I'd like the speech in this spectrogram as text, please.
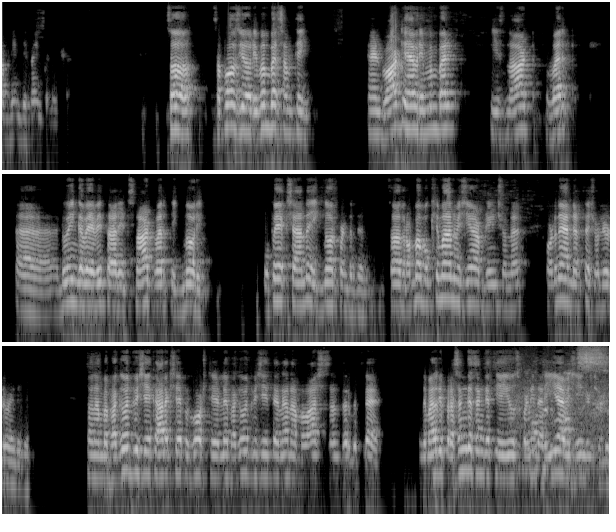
அப்படின்னு டிஃபைன் பண்ணிருக்காரு so suppose you remember something and what you have remembered is not worth doing away with or it's not worth ignoring உபேக்ஷான்னு இக்னோர் பண்றது ஸோ அது ரொம்ப முக்கியமான விஷயம் அப்படின்னு சொன்ன உடனே அந்த இடத்த சொல்லிவிட வேண்டியது ஸோ நம்ம பகவத் விஷய காலக்ஷேப கோஷ்டியில பகவத் விஷயத்தை நம்ம வாச சந்தர்ப்பத்துல இந்த மாதிரி பிரசங்க சங்கத்தியை யூஸ் பண்ணி நிறைய விஷயங்கள் சொல்லி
